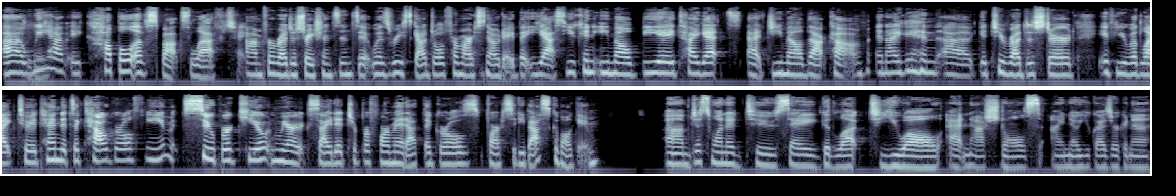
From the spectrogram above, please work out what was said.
Uh, we have a couple of spots left um, for registration since it was rescheduled from our snow day. But yes, you can email batagets at gmail.com and I can uh, get you registered if you would like to attend. It's a cowgirl theme. It's super cute, and we are excited to perform it at the girls' varsity basketball game. Um, just wanted to say good luck to you all at nationals. I know you guys are going to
